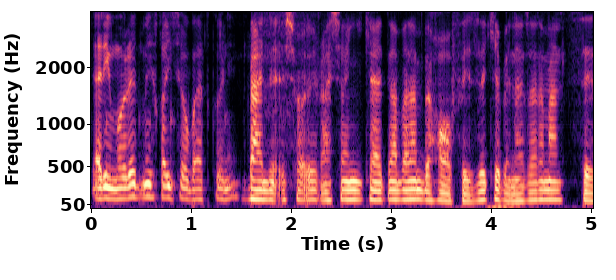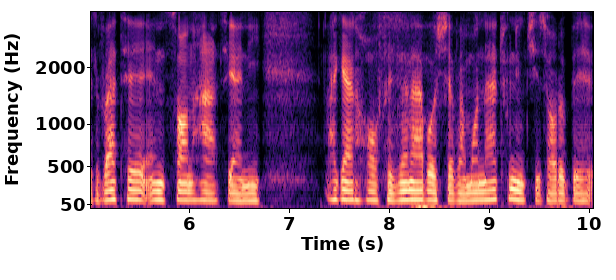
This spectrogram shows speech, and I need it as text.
در این مورد می‌خواین صحبت کنیم بله اشاره قشنگی کردم به حافظه که به نظر من ثروت انسان هست. یعنی اگر حافظه نباشه و ما نتونیم چیزها رو به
